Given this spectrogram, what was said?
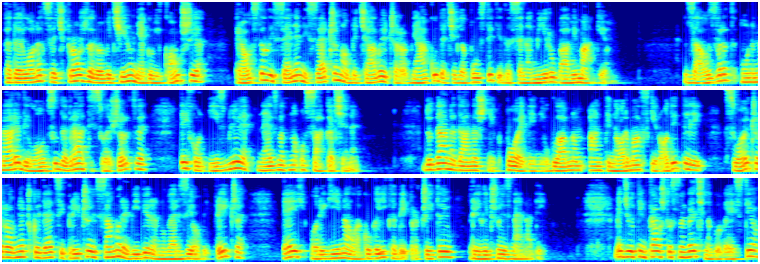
kada je lonac već proždarao većinu njegovih komšija, preostali seljani svečano obećavaju čarobnjaku da će ga pustiti da se na miru bavi magijom. Zauzvrat, on naredi loncu da vrati svoje žrtve, te ih on izbljuje neznatno osakaćene. Do dana današnjeg pojedini, uglavnom antinormalski roditelji, svoje čarobnjačkoj deci pričaju samo revidiranu verziju ove priče, te ih original, ako ga ikada i pročitaju, prilično iznenadi. Međutim, kao što sam već nagovestio,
